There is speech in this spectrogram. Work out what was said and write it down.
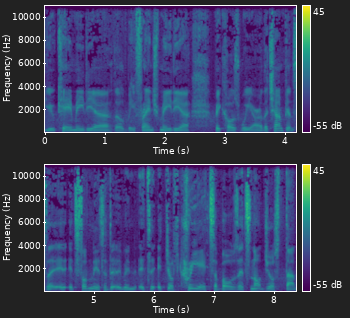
UK media. There'll be French media because we are the champions. It, it suddenly it's a, I mean, it's a, it just creates a buzz. It's not just that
